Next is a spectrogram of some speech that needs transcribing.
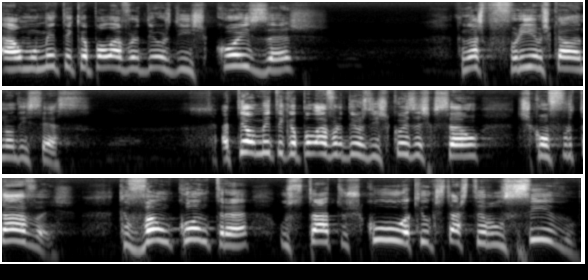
ao momento em que a palavra de Deus diz coisas que nós preferíamos que ela não dissesse. Até o momento em que a palavra de Deus diz coisas que são desconfortáveis, que vão contra o status quo, aquilo que está estabelecido.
